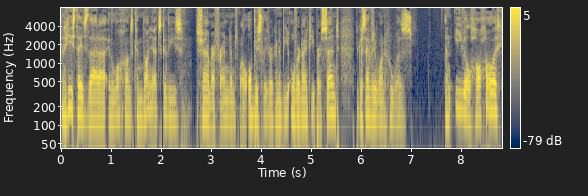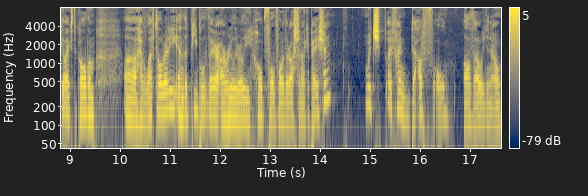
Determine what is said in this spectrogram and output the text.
And he states that uh, in Luhansk and Donetsk, these sham referendums, well, obviously they're going to be over 90% because everyone who was an evil hoho, as he likes to call them, uh, have left already, and that people there are really, really hopeful for the Russian occupation, which I find doubtful, although, you know,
